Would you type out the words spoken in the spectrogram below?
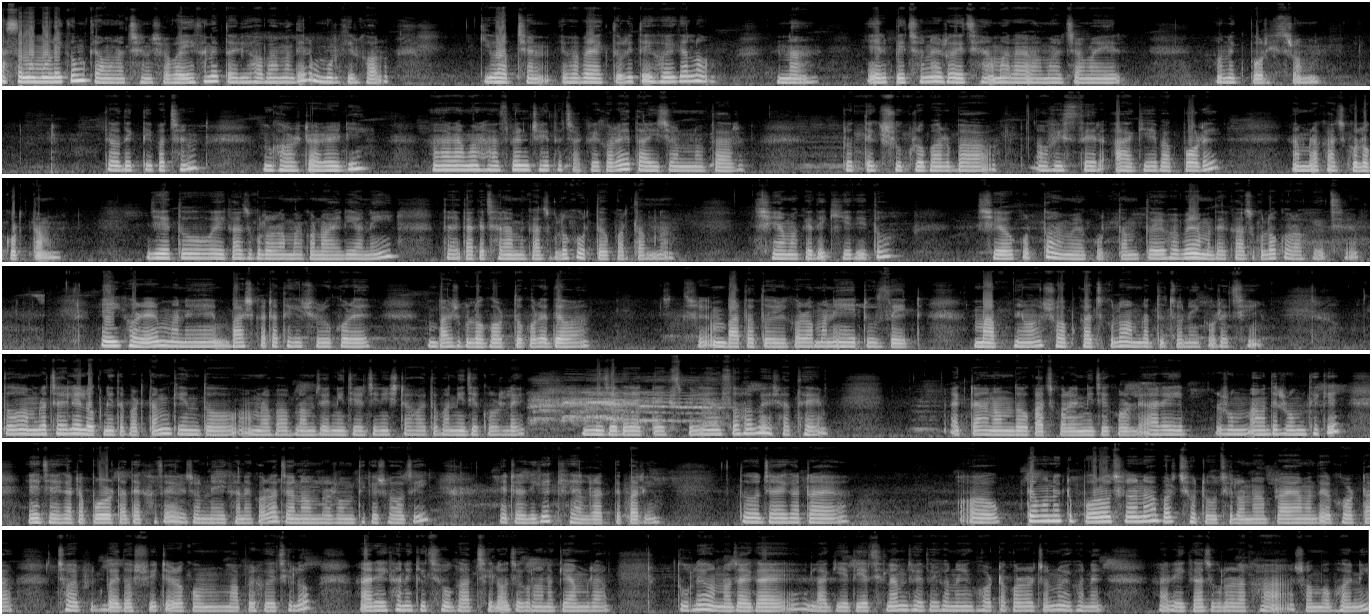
আসসালামু আলাইকুম, কেমন আছেন সবাই? এখানে তৈরি হবে আমাদের মুরগির ঘর। কি ভাবছেন, এভাবে এক তরিতেই হয়ে গেল? না, এর পেছনে রয়েছে আমার আর আমার জামাইয়ের অনেক পরিশ্রম। তো দেখতেই পাচ্ছেন, ঘরটা রেডি আর আমার হাজব্যান্ড যেহেতু চাকরি করে, তাই জন্য তার প্রত্যেক শুক্রবার বা অফিসের আগে বা পরে আমরা কাজগুলো করতাম। যেহেতু এই কাজগুলোর আমার কোনো আইডিয়া নেই, তাই তাকে ছাড়া আমি কাজগুলো করতেও পারতাম না। সে আমাকে দেখিয়ে দিত, সেও করতো, আমিও করতাম। তো এভাবে আমাদের কাজগুলো করা হয়েছে। এই ঘরের মানে বাঁশ কাটা থেকে শুরু করে বাঁশগুলো গর্ত করে দেওয়া বাতা তৈরি করা মানে এ টু জেড মাপ নেওয়া, সব কাজগুলো আমরা দুজনেই করেছি। তো আমরা চাইলে লোক নিতে পারতাম, কিন্তু আমরা ভাবলাম যে নিজের জিনিসটা হয়তো বা নিজে করলে নিজেদের একটা এক্সপিরিয়েন্সও হবে, সাথে একটা আনন্দও কাজ করে নিজে করলে। আর এই রুম আমাদের রুম থেকে এই জায়গাটা পুরোটা দেখা যায়, এর জন্য এখানে করা, যেন আমরা রুম থেকে সহজেই এটার দিকে খেয়াল রাখতে পারি। তো জায়গাটা তেমন একটা বড় ছিল না, আবার ছোটও ছিল না। প্রায় আমাদের ঘরটা ছয় ফিট বাই দশ ফিট এরকম মাপের হয়েছিল। আর এখানে কিছু গাছ ছিল যেগুলো নাকি আমরা তুলে অন্য জায়গায় লাগিয়ে দিয়েছিলাম। যেহেতু এখানে ঘরটা করার জন্য এখানে আর এই গাছগুলো রাখা সম্ভব হয়নি।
